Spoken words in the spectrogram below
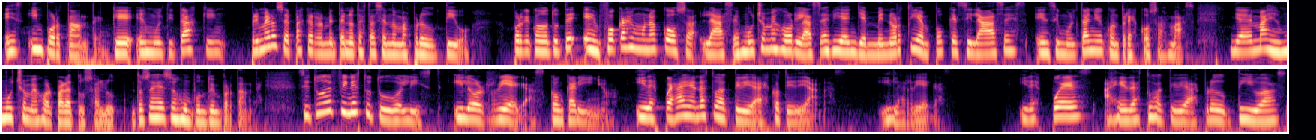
es importante que el multitasking, primero sepas que realmente no te está haciendo más productivo, porque cuando tú te enfocas en una cosa, la haces mucho mejor, la haces bien y en menor tiempo que si la haces en simultáneo con tres cosas más. Y además es mucho mejor para tu salud. Entonces eso es un punto importante. Si tú defines tu to-do list y lo riegas con cariño y después agendas tus actividades cotidianas y las riegas. Y después agendas tus actividades productivas,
